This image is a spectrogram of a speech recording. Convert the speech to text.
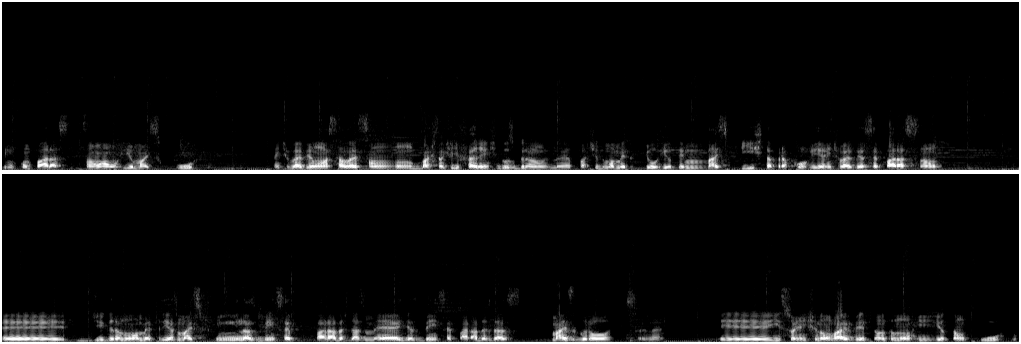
em comparação a um rio mais curto, a gente vai ver uma seleção bastante diferente dos grãos, né? A partir do momento que o rio tem mais pista para correr, a gente vai ver a separação é, de granulometrias mais finas, bem separadas das médias, bem separadas das mais grossas, né? E isso a gente não vai ver tanto num rio tão curto,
